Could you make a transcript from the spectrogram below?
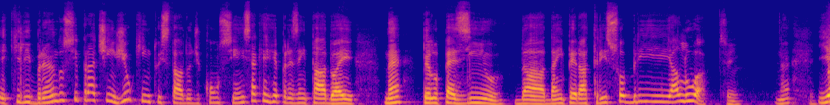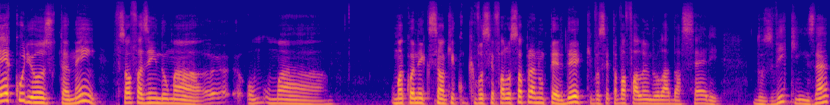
equilibrando-se para atingir o quinto estado de consciência, que é representado aí né? pelo pezinho da, da imperatriz sobre a lua. Sim. né? E é curioso também, só fazendo uma, uma, uma conexão aqui com o que você falou, só para não perder, que você estava falando lá da série dos Vikings, né?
